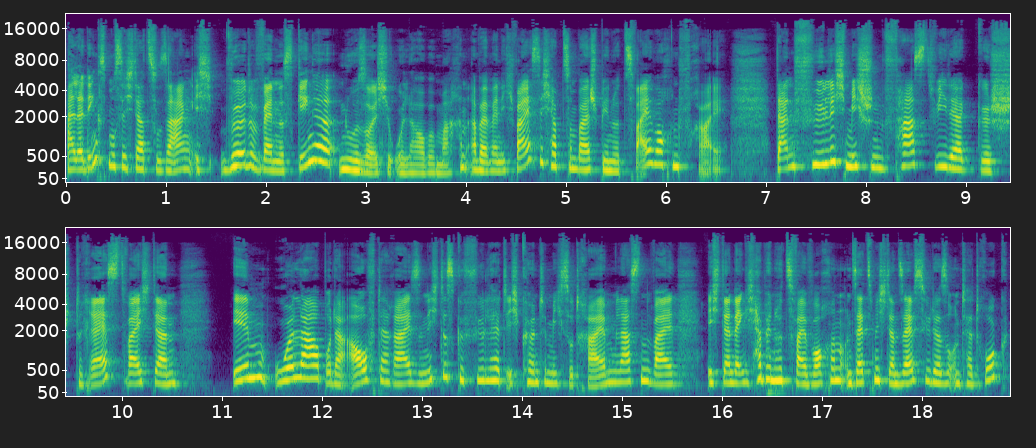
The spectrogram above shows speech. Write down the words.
Allerdings muss ich dazu sagen, ich würde, wenn es ginge, nur solche Urlaube machen. Aber wenn ich weiß, ich habe zum Beispiel nur zwei Wochen frei, dann fühle ich mich schon fast wieder gestresst, weil ich dann im Urlaub oder auf der Reise nicht das Gefühl hätte, ich könnte mich so treiben lassen, weil ich dann denke, ich habe ja nur zwei Wochen und setze mich dann selbst wieder so unter Druck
